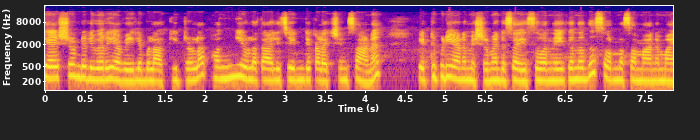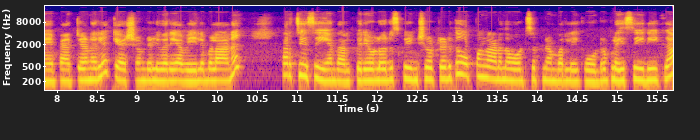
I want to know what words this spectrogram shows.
ക്യാഷ് ഓൺ ഡെലിവറി അവൈലബിൾ ആക്കിയിട്ടുള്ള ഭംഗിയുള്ള താലി ചെയിനിന്റെ കളക്ഷൻസ് ആണ്. എട്ടുപിടിയാണ് മെഷർമെന്റ് സൈസ് വന്നിരിക്കുന്നത് സ്വർണ സമാനമായ പാറ്റേണിൽ ക്യാഷ് ഓൺ ഡെലിവറി അവൈലബിൾ ആണ്. പർച്ചേസ് ചെയ്യാൻ താല്പര്യമുള്ള ഒരു സ്ക്രീൻഷോട്ട് എടുത്ത് ഒപ്പം കാണുന്ന വാട്സപ്പ് നമ്പറിലേക്ക് ഓർഡർ പ്ലേസ് ചെയ്തേക്കുക.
